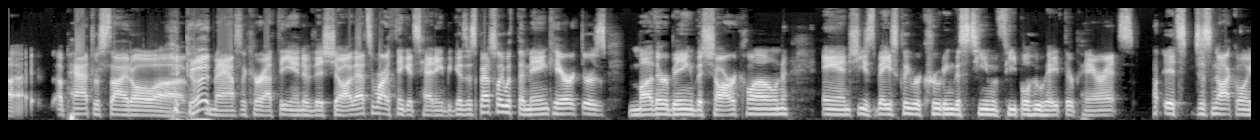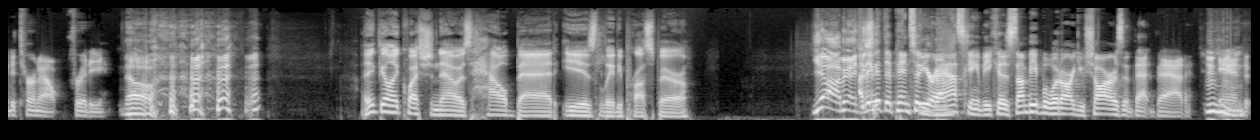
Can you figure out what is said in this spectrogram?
uh, a patricidal uh, Good. massacre at the end of this show. That's where I think it's heading because especially with the main character's mother being the Char clone, and she's basically recruiting this team of people who hate their parents. It's just not going to turn out pretty. No. I think the only question now is how bad is Lady Prospera? yeah, I mean, I I think, think it depends who you're Yeah. asking because some people would argue Char isn't that bad. Mhm. And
